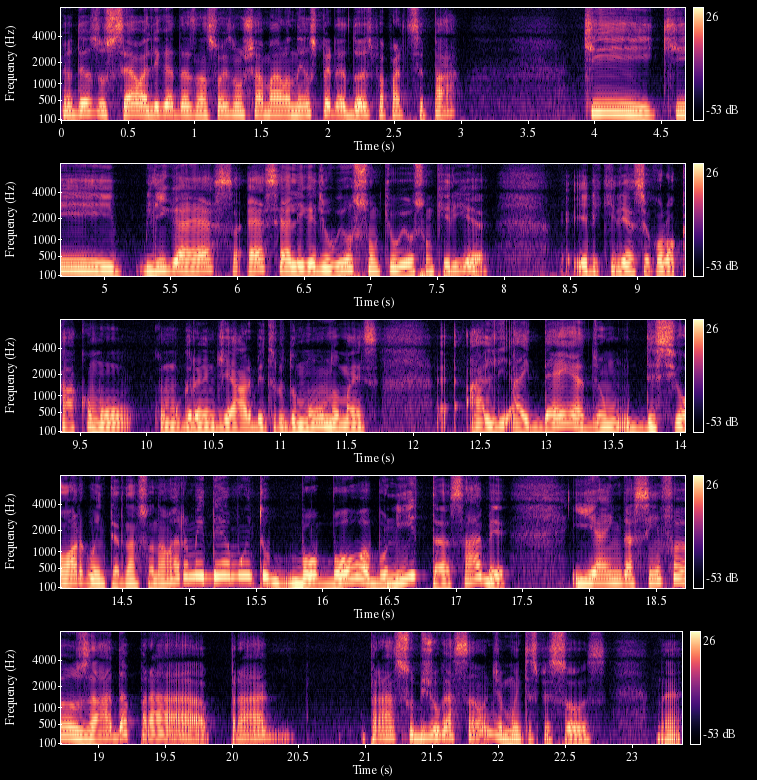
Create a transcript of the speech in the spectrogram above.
Meu Deus do céu, a Liga das Nações não chamaram nem os perdedores para participar. Que, que liga é essa? Essa é a liga de Wilson que o Wilson queria? Ele queria se colocar como, como grande árbitro do mundo, mas a, li- a ideia de um, desse órgão internacional era uma ideia muito bo- boa, bonita, sabe? E ainda assim foi usada para para subjugação de muitas pessoas, né?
